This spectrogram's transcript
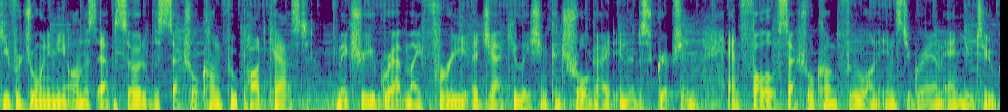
Thank you for joining me on this episode of the Sexual Kung Fu Podcast. Make sure you grab my free ejaculation control guide in the description and follow Sexual Kung Fu on Instagram and YouTube.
